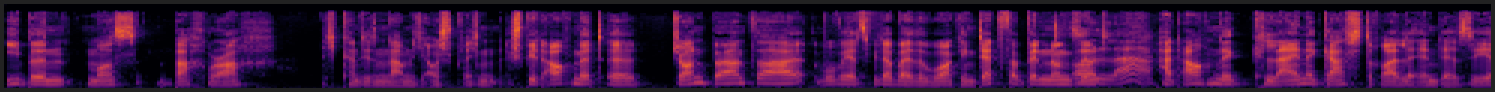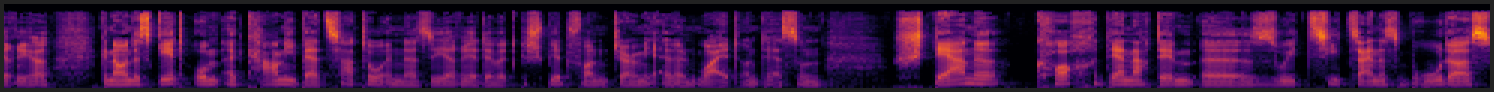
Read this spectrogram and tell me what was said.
Ibn Mos Bachrach ich kann diesen Namen nicht aussprechen, spielt auch mit. Äh, John Bernthal, wo wir jetzt wieder bei The Walking Dead Verbindung sind, Hola. hat auch eine kleine Gastrolle in der Serie. Genau, und es geht um Akami Berzato in der Serie. Der wird gespielt von Jeremy Allen White und der ist so ein Sternekoch, der nach dem äh, Suizid seines Bruders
